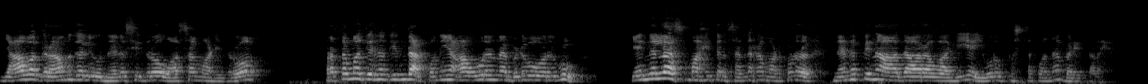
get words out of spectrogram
ಯಾವ ಗ್ರಾಮದಲ್ಲಿ ಇವರು ನೆಲೆಸಿದ್ರೋ, ವಾಸ ಮಾಡಿದ್ರೋ, ಪ್ರಥಮ ದಿನದಿಂದ ಕೊನೆಯ ಆ ಊರನ್ನು ಬಿಡುವವರೆಗೂ ಏನೆಲ್ಲ ಮಾಹಿತಿಯನ್ನು ಸಂಗ್ರಹ ಮಾಡಿಕೊಂಡ್ರೆ, ನೆನಪಿನ ಆಧಾರವಾಗಿಯೇ ಇವರು ಪುಸ್ತಕವನ್ನು ಬರೀತಾರೆ.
